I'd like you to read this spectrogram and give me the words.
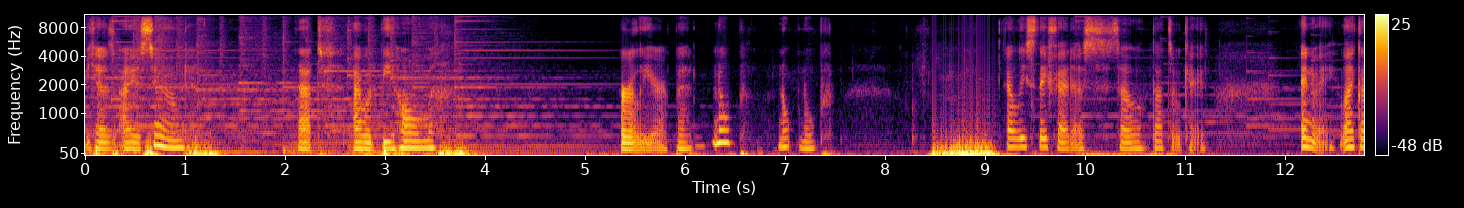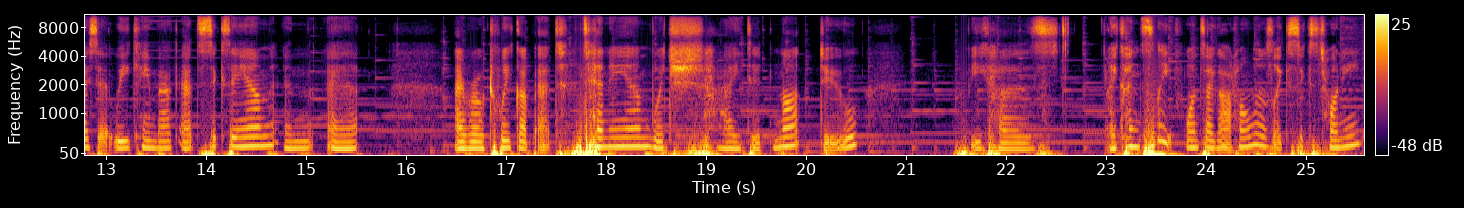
Because I assumed that I would be home earlier, but nope, nope, nope. At least they fed us, so that's okay. Anyway, like I said, we came back at 6 a.m. and uh, I wrote wake up at 10 a.m., which I did not do because I couldn't sleep. Once I got home, it was like 6:20,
